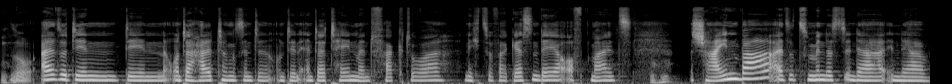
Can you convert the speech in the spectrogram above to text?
Mhm. So, also den, den Unterhaltungs- und den Entertainment-Faktor nicht zu vergessen, der ja oftmals mhm. scheinbar, also zumindest in der, in der,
